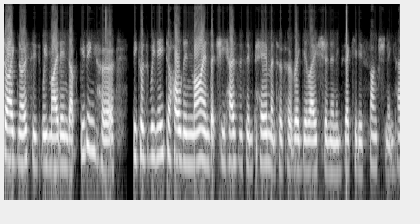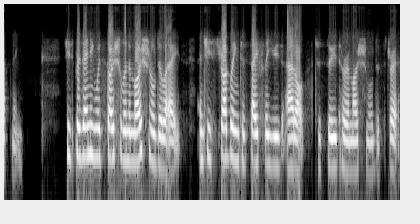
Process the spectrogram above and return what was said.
diagnosis we might end up giving her, because we need to hold in mind that she has this impairment of her regulation and executive functioning happening. She's presenting with social and emotional delays, and she's struggling to safely use adults to soothe her emotional distress.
